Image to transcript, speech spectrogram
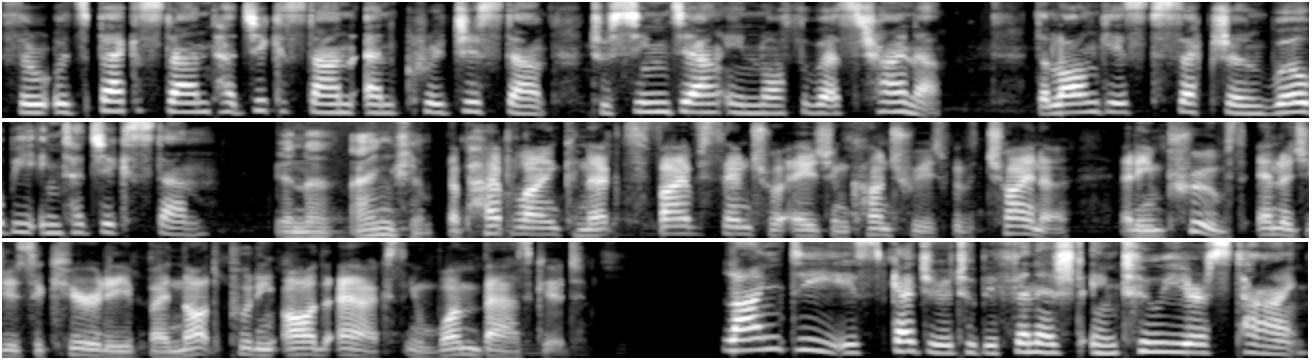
through Uzbekistan, Tajikistan, and Kyrgyzstan to Xinjiang in northwest China. The longest section will be in Tajikistan. The pipeline connects five Central Asian countries with China and improves energy security by not putting all the eggs in one basket. Line D is scheduled to be finished in two years' time.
